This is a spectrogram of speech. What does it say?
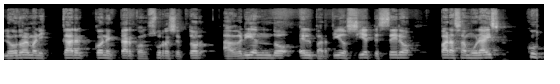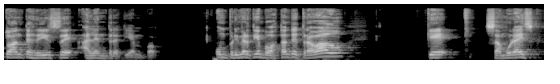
logró al manicar conectar con su receptor, abriendo el partido 7-0 para Samuráis justo antes de irse al entretiempo. Un primer tiempo bastante trabado, que Samuráis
